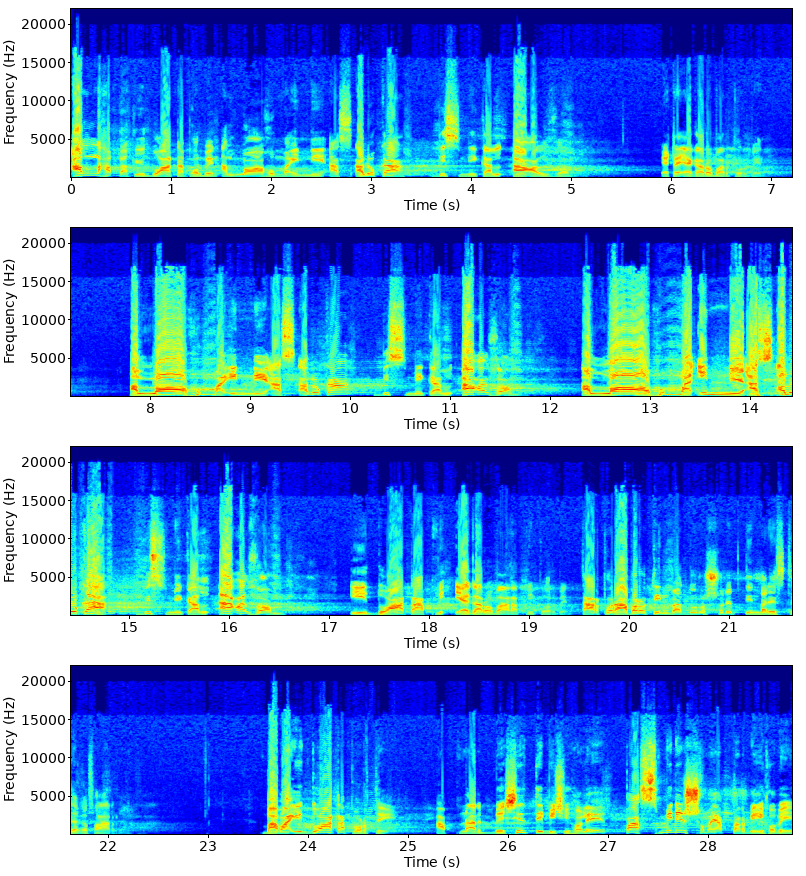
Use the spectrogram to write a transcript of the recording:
আল্লাহ পাকে দোয়াটা পড়বেন। আল্লাহ ইন্নি আস আলোকা বিসমিকাল আজম। এটা এগারো বার পড়বেন। আল্লাহুম্মা ইন্নি আসআলুকা বিসমিকাল আযম আল্লাহুম্মা ইন্নি আসআলুকা বিসমিকাল আযম এই দোয়াটা আপনি এগারো বার আপনি পড়বেন। তারপর আবারও তিনবার দুরূদ শরীফ, তিনবার ইস্তেগফার। বাবা, এই দোয়াটা পড়তে আপনার বেশিরতে বেশি হলে পাঁচ মিনিট সময় আপনার ব্যয় হবে।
